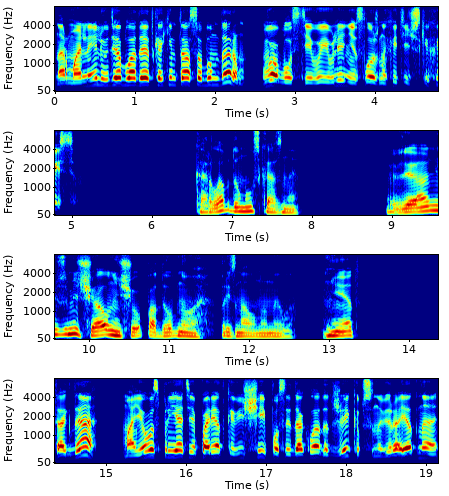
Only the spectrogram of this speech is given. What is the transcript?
Нормальные люди обладают каким-то особым даром в области выявления сложных этических истин. Карл обдумал сказанное. «Я не замечал ничего подобного», — признал он уныло. «Нет». «Тогда мое восприятие порядка вещей после доклада Джейкобсона, вероятно,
